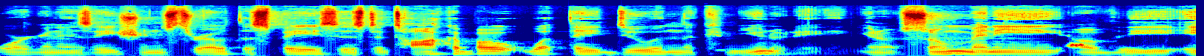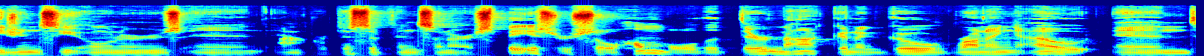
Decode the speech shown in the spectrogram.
organizations throughout the space is to talk about what they do in the community. You know, so many of the agency owners and, and participants in our space are so humble that they're not going to go running out and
